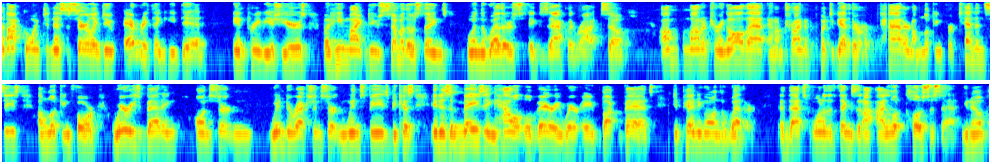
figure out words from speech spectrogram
not going to necessarily do everything he did in previous years, but he might do some of those things when the weather's exactly right. So I'm monitoring all that and I'm trying to put together a pattern. I'm looking for tendencies. I'm looking for where he's betting on certain wind directions, certain wind speeds, because it is amazing how it will vary where a buck beds depending on the weather. And that's one of the things that I, I look closest at. You know,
